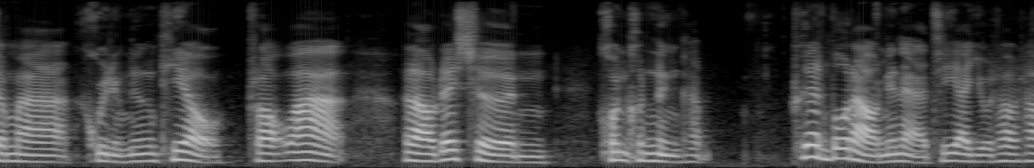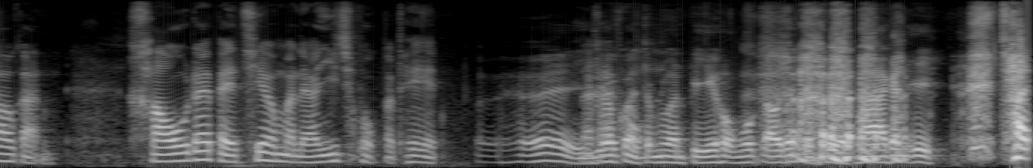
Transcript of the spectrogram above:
จะมาคุยถึงเรื่องเที่ยว เพราะว่า เราได้เชิญคนคนหนึ่งครับ เพื่อนพวกเรานี่แหละที่อายุเท่า ๆกัน เขาได้ไปเที่ยวมาแล้ว 26 ประเทศเฮ้ยนะคเยรับอะกว่าผมจำนวนปีของพวกเราตั้งแต่เกิดมากันอีก ใช่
